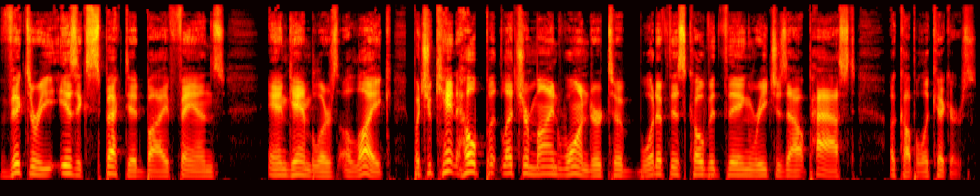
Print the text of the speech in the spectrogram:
victory is expected by fans and gamblers alike. But you can't help but let your mind wander to what if this COVID thing reaches out past a couple of kickers.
